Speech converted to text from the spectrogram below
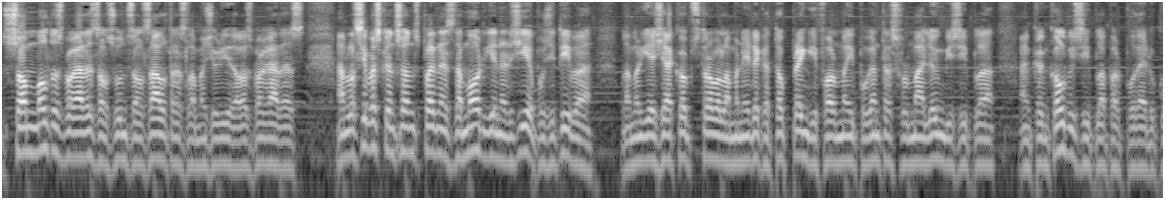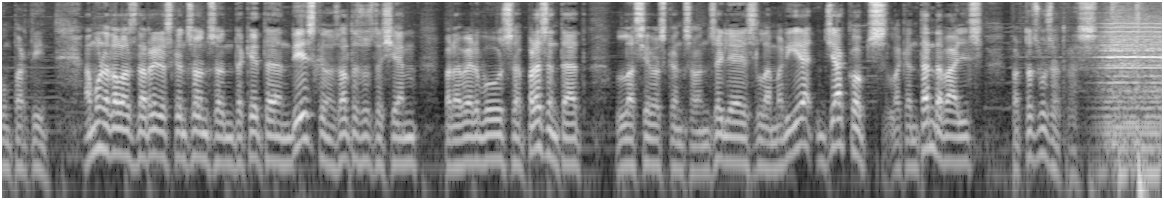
som moltes vegades els uns als altres, la majoria de les vegades, amb les seves cançons plenes d'amor i energia positiva, la Maria Jacobs troba la manera que tot prengui forma i puguem transformar allò invisible en cancol visible per poder-ho compartir. Amb una de les darreres cançons d'aquest disc que nosaltres us deixem per haver-vos presentat les seves cançons. Ella és la Maria Jacobs, la cantant de balls per tots vosaltres. Música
